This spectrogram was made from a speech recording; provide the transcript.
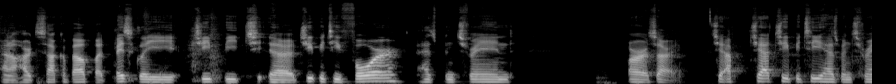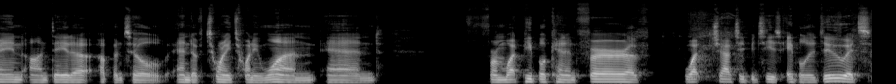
kind of hard to talk about, but basically, GPT, uh, GPT-4 has been trained, or sorry, Chat, GPT has been trained on data up until end of 2021, and from what people can infer of what ChatGPT is able to do, it's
